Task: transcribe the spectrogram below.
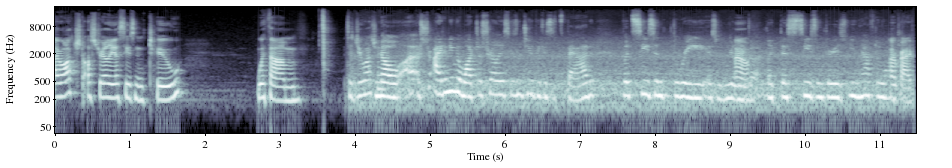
I watched Australia season 2 with um Did you watch it? No, I, I didn't even watch Australia season two because it's bad. But season three is really Oh. good. Like this season three is you have to watch Okay. it.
